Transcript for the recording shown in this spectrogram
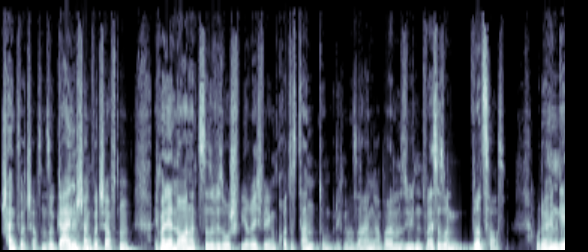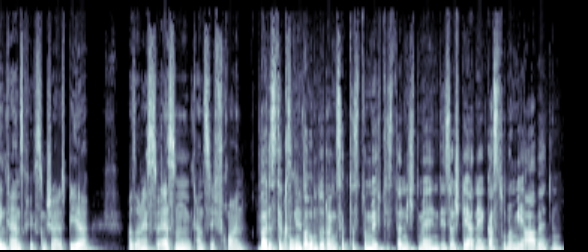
Schankwirtschaften, so geile mhm. Schankwirtschaften. Ich meine, der Norden hat es sowieso schwierig, wegen Protestantentum, würde ich mal sagen. Aber im Süden, weißt du, so ein Wirtshaus, wo du hingehen kannst, kriegst ein gescheites Bier, was auch nichts zu essen, kannst dich freuen. War das der Grund, geht. warum du dann gesagt hast, du möchtest dann nicht mehr in dieser Sterne-Gastronomie arbeiten?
